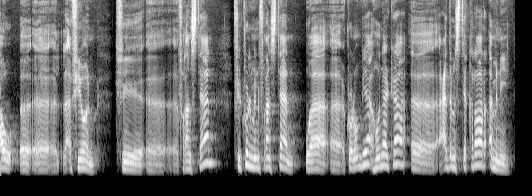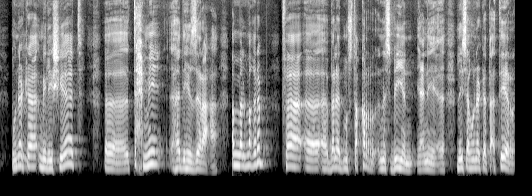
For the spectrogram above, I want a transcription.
أو آه، آه، الأفيون في فرنستان في كل من فرنستان وكولومبيا هناك عدم استقرار أمني. هناك ميليشيات تحمي هذه الزراعة. أما المغرب فبلد مستقر نسبيا. يعني ليس هناك تأثير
